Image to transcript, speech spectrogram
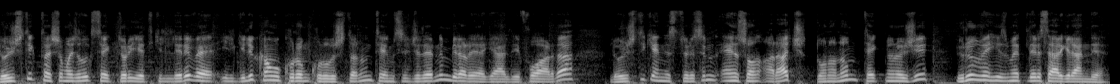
lojistik taşımacılık sektörü yetkilileri ve ilgili kamu kurum kuruluşlarının temsilcilerinin bir araya geldiği fuarda lojistik endüstrisinin en son araç, donanım, teknoloji, ürün ve hizmetleri sergilendi.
